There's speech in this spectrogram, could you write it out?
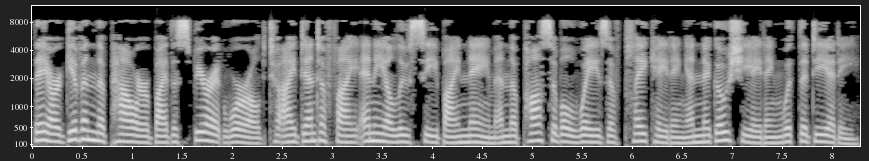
They are given the power by the spirit world to identify any Alusi by name and the possible ways of placating and negotiating with the deity.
